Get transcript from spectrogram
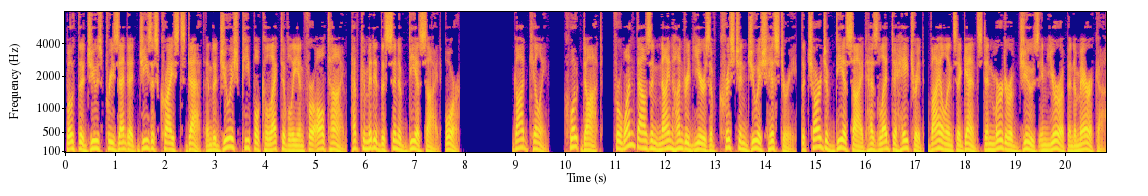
both the Jews present at Jesus Christ's death and the Jewish people collectively and for all time, have committed the sin of deicide, or God-killing. For 1,900 years of Christian Jewish history, the charge of deicide has led to hatred, violence against and murder of Jews in Europe and America.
